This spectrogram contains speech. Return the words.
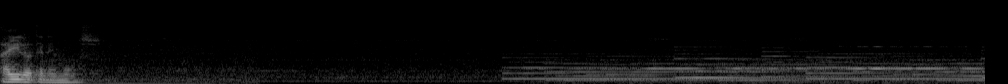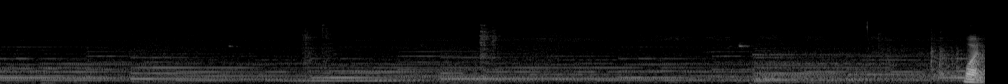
Ahí lo tenemos. Bueno,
